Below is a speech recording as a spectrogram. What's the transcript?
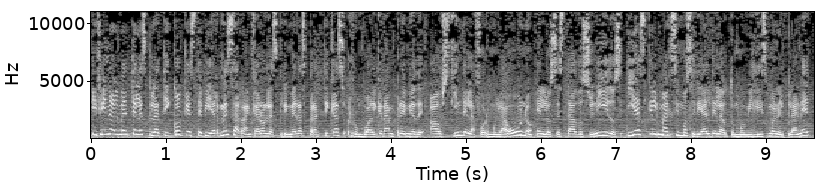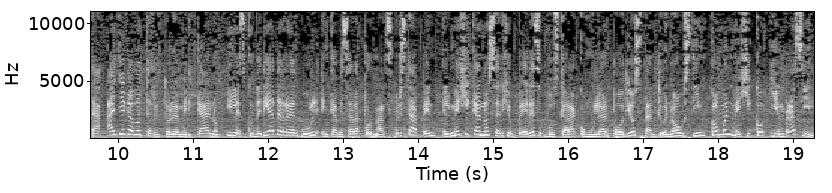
Y finalmente les platico que este viernes arrancaron las primeras prácticas rumbo al Gran Premio de Austin de la Fórmula 1 en los Estados Unidos. Y es que el máximo serial del automovilismo en el planeta ha llegado a territorio americano y la escudería de Red Bull, encabezada por Max Verstappen, el mexicano Sergio Pérez buscará acumular podios tanto en Austin como en México y en Brasil.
